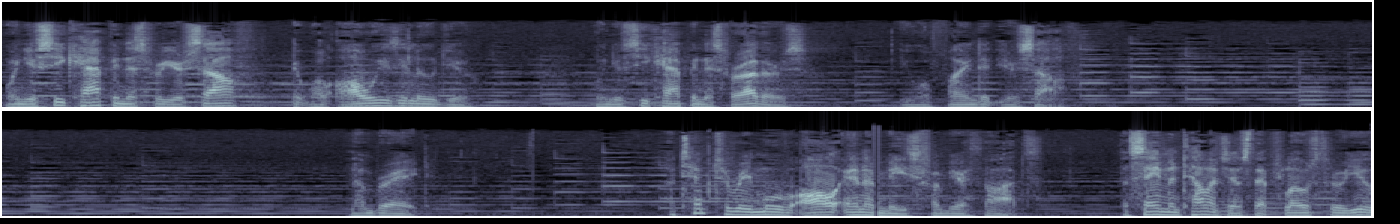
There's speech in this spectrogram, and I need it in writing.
When you seek happiness for yourself, it will always elude you. When you seek happiness for others, you will find it yourself. Number eight. Attempt to remove all enemies from your thoughts. The same intelligence that flows through you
